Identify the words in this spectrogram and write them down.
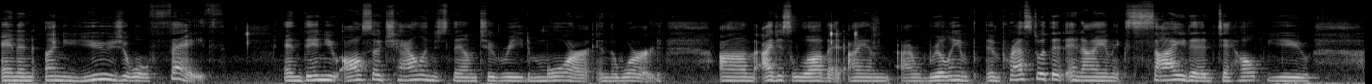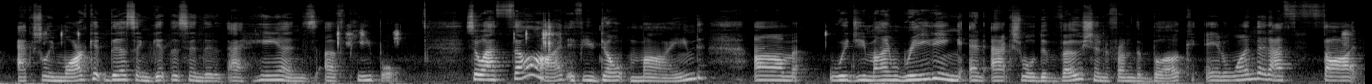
and an unusual faith. And then you also challenge them to read more in the Word. Um, I just love it. I am I'm really imp- impressed with it, and I am excited to help you actually market this and get this in the hands of people. So I thought, if you don't mind, um, would you mind reading an actual devotion from the book? And one that I thought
